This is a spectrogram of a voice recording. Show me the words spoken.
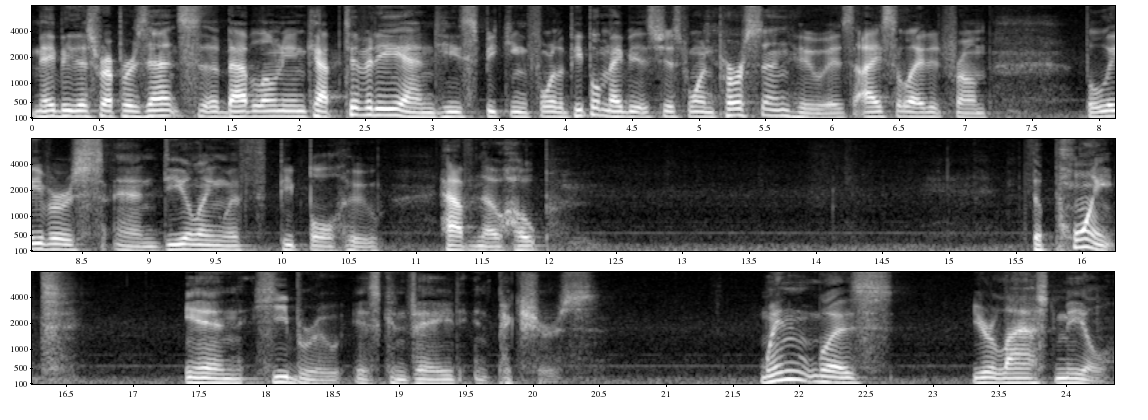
Maybe this represents the Babylonian captivity and he's speaking for the people. Maybe it's just one person who is isolated from believers and dealing with people who have no hope. The point in Hebrew is conveyed in pictures. When was your last meal?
